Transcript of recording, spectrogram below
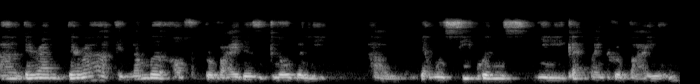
uh, there are there are a number of providers globally um, that will sequence the gut microbiome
